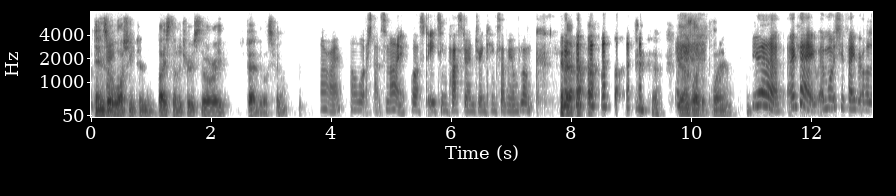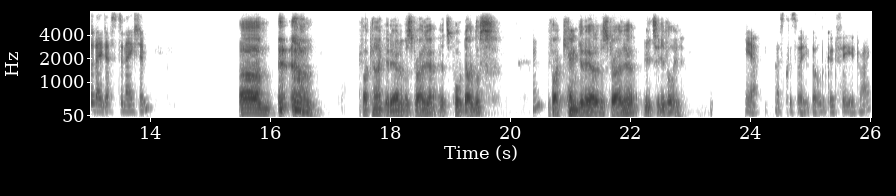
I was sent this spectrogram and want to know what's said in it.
Denzel Okay. Washington, based on a true story. Fabulous film. All right, I'll watch that tonight whilst eating pasta and drinking Sauvignon Blanc. Sounds like a plan. yeah. Okay. And what's your favourite holiday destination? Um, if I can't get out of Australia, it's Port Douglas. Mhm. If I can get out of Australia, it's Italy. Yeah, that's because you've got all the good food, right?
